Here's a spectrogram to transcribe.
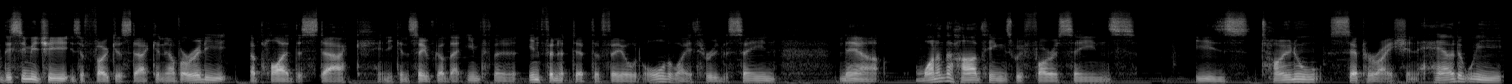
This image here is a focus stack and I've already applied the stack and you can see we've got that infinite, infinite depth of field all the way through the scene. Now, one of the hard things with forest scenes is tonal separation. How do we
